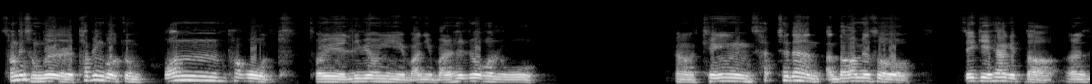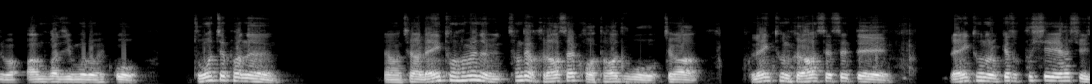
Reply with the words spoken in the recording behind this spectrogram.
상대 정글 탑인 거 좀 뻔하고 저희 엘리미 형이 많이 말해줘가지고 그냥 gank 사- 최대한 안 당하면서 세게 해야겠다라는 마- 마음가짐으로 했고 두 번째 판은 그냥 제가 레넥톤 하면은 상대가 그라가스 할 것 같아가지고 제가 레넥톤 그라가스 했을 때 레넥톤으로 계속 push할 수 있,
